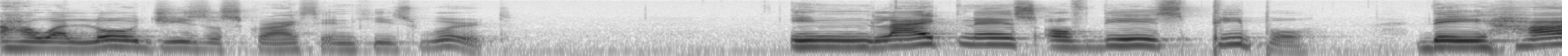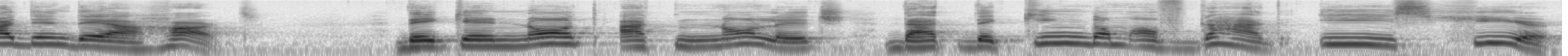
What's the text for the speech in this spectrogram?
our Lord Jesus Christ and His Word. In likeness of these people, they harden their heart. They cannot acknowledge that the kingdom of God is here,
